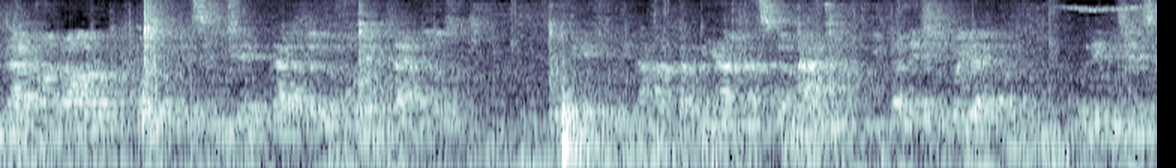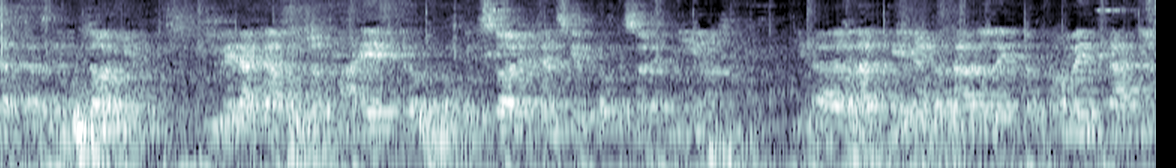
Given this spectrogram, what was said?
un gran honor recibir este acto de los 90 años de, la maternidad nacional y para la escuela con una inmensa trayectoria y ver acá muchos maestros, profesores que han sido profesores míos y la verdad que a lo largo de estos 90 años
